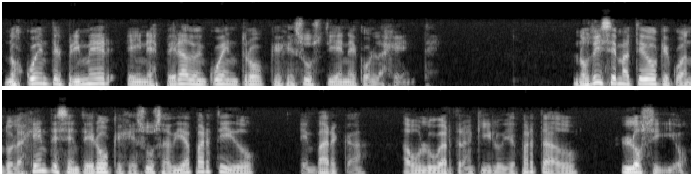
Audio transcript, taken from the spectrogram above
nos cuenta el primer e inesperado encuentro que Jesús tiene con la gente. Nos dice Mateo que cuando la gente se enteró que Jesús había partido en barca a un lugar tranquilo y apartado, lo siguió.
